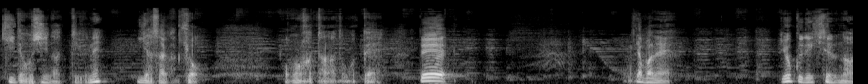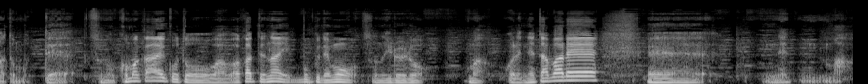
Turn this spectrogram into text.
聞いてほしいなっていうね、いやさが今日、おもろかったなと思って。で、やっぱね、よくできてるなと思って、その細かいことは分かってない僕でも、そのいろいろ、まあ、これネタバレ、えー、ね、まあ、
